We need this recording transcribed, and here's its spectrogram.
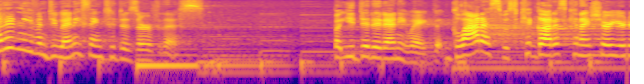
I didn't even do anything to deserve this. But you did it anyway. Gladys was Gladys, can I share your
